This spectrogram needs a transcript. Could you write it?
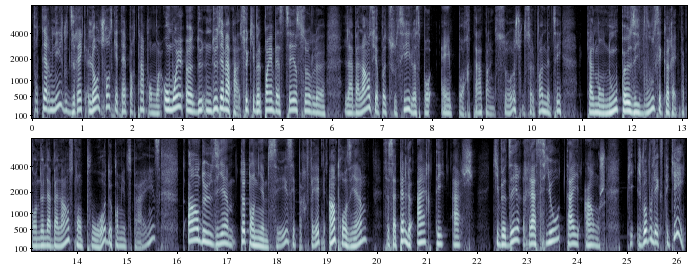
pour terminer, je vous dirais que l'autre chose qui est importante pour moi, au moins une deuxième affaire, ceux qui ne veulent pas investir sur le, la balance, il n'y a pas de souci. Ce n'est pas important tant que ça. Je trouve ça le fun, mais tu sais, calmons-nous, pesez-vous, c'est correct. Fait qu'on a la balance, ton poids, de combien tu pèses. En deuxième, tu as ton IMC, c'est parfait. Puis en troisième, ça s'appelle le RTH qui veut dire ratio taille-hanche. Puis je vais vous l'expliquer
